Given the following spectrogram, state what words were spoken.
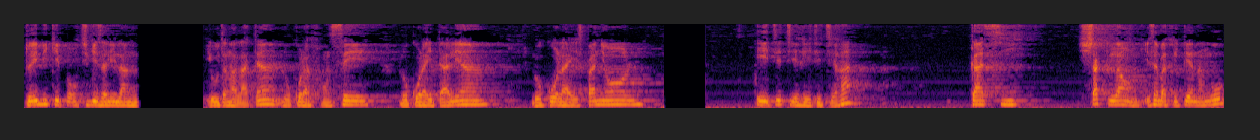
toyebi ke portugais ezali langue euta na latin lokola français lokola italien lokola espagnol. Etc etc kasi chaque langue eza na bacritère nango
